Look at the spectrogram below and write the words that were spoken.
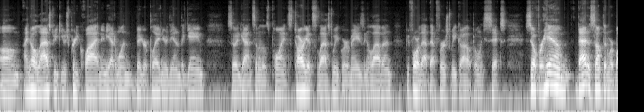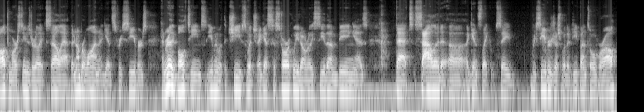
Um, I know last week he was pretty quiet, and then he had one bigger play near the end of the game, so he'd gotten some of those points. Targets last week were amazing, 11. Before that, that first week out only six. So for him, that is something where Baltimore seems to really excel at. They're number one against receivers, and really both teams, even with the Chiefs, which I guess historically you don't really see them being as that solid uh, against like say receivers just with their defense overall.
